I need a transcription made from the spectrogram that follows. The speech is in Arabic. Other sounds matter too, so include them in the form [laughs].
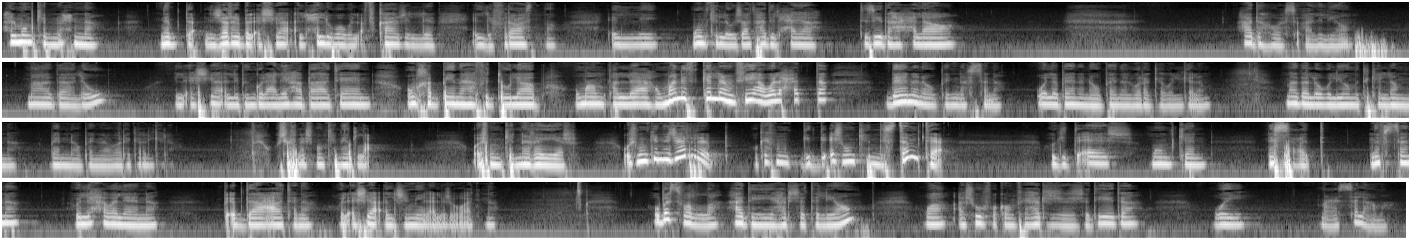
هل ممكن إنه إحنا نبدأ نجرب الأشياء الحلوة والأفكار اللي, اللي في راسنا اللي ممكن لو جات هذه الحياة تزيدها حلاوة؟ هذا هو سؤال اليوم. ماذا لو الأشياء اللي بنقول عليها بعدين ومخبينها في الدولاب وما نطلعها وما نتكلم فيها ولا حتى بيننا وبين نفسنا ولا بيننا وبين الورقة والقلم؟ ماذا لو اليوم تكلمنا بيننا وبين الورقة والقلم؟ وشفنا إيش ممكن يطلع؟ وإيش ممكن نغير؟ وإيش ممكن نجرب؟ وكيف قد إيش ممكن نستمتع؟ وقد إيش ممكن نسعد؟ نفسنا واللي حوالينا بإبداعاتنا والأشياء الجميلة اللي جواتنا. وبس والله هذه هي هرجة اليوم وأشوفكم في هرجة جديدة ومع السلامة.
